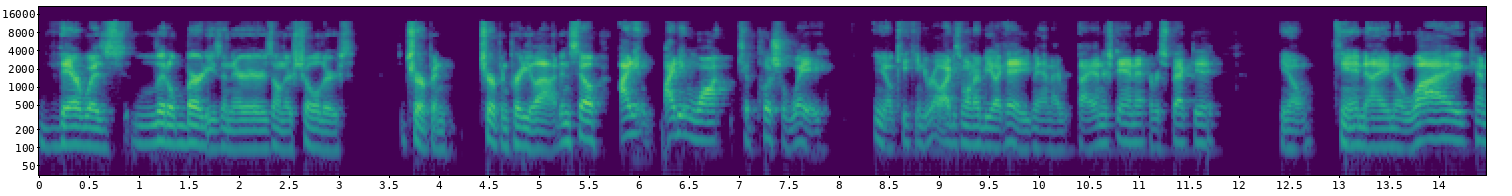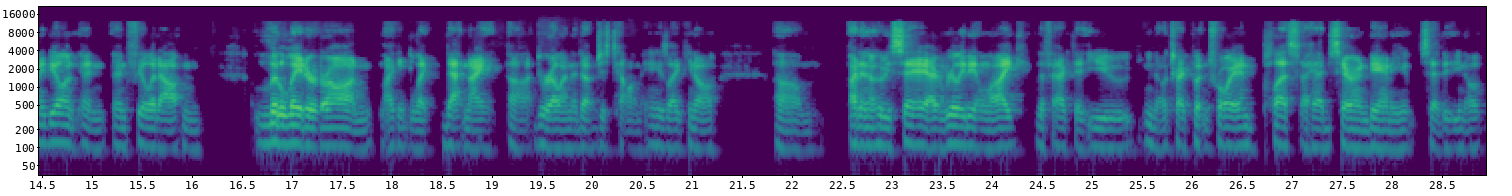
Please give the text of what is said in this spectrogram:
there was little birdies in their ears on their shoulders chirping, chirping pretty loud. And so I didn't I didn't want to push away, you know, Kiki and Darrell. I just wanted to be like, hey man, I, I understand it, I respect it. You know, can I know why kind of deal and, and and feel it out. And a little later on, I think like that night, uh Darrell ended up just telling me, he's like, you know, um, I didn't know who to say. I really didn't like the fact that you, you know, tried putting Troy in. Plus, I had Sarah and Danny said that, you know,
